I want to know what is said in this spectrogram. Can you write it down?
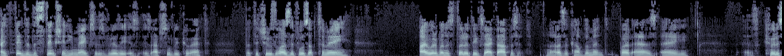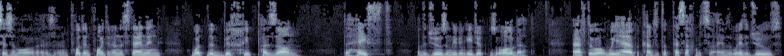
I think the distinction he makes is really, is, is absolutely correct. But the truth was, if it was up to me, I would have understood it the exact opposite. Not as a compliment, but as a, as a criticism or as an important point in understanding what the bechipazon, the haste of the Jews in leaving Egypt was all about. After all, we have a concept of Pesach Mitzrayim, the way the Jews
